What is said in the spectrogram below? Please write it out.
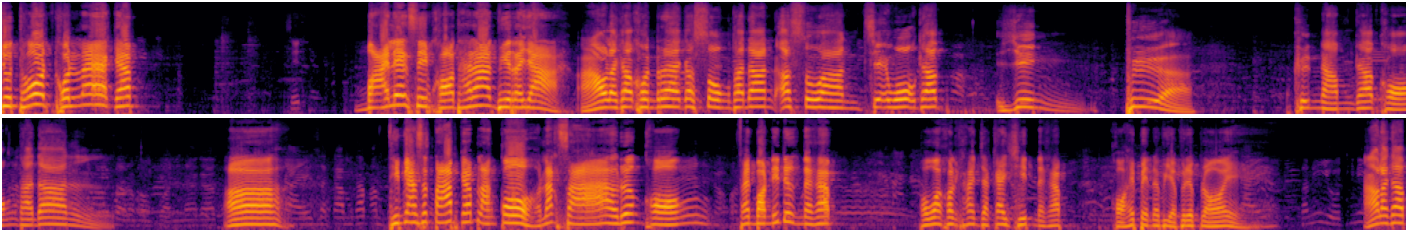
จุดโทษคนแรกครับ หมายเลขสิบของทางด้านพิรยา เอาละครับ คนแรกก็ส่งทางด้านอัศวานเจโวครับ ยิงเพื่อขึ้นนำครับของทางด้านเอ่อทีมงานสตาฟครับหลังโกรักษาเรื่องของแฟนบอลนิดนึงนะครับ เพราะว่าค่อนข้างจะใกล้ชิดนะครับ ขอให้เป็นระเบียบเรียบร้อย เอาละครับ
